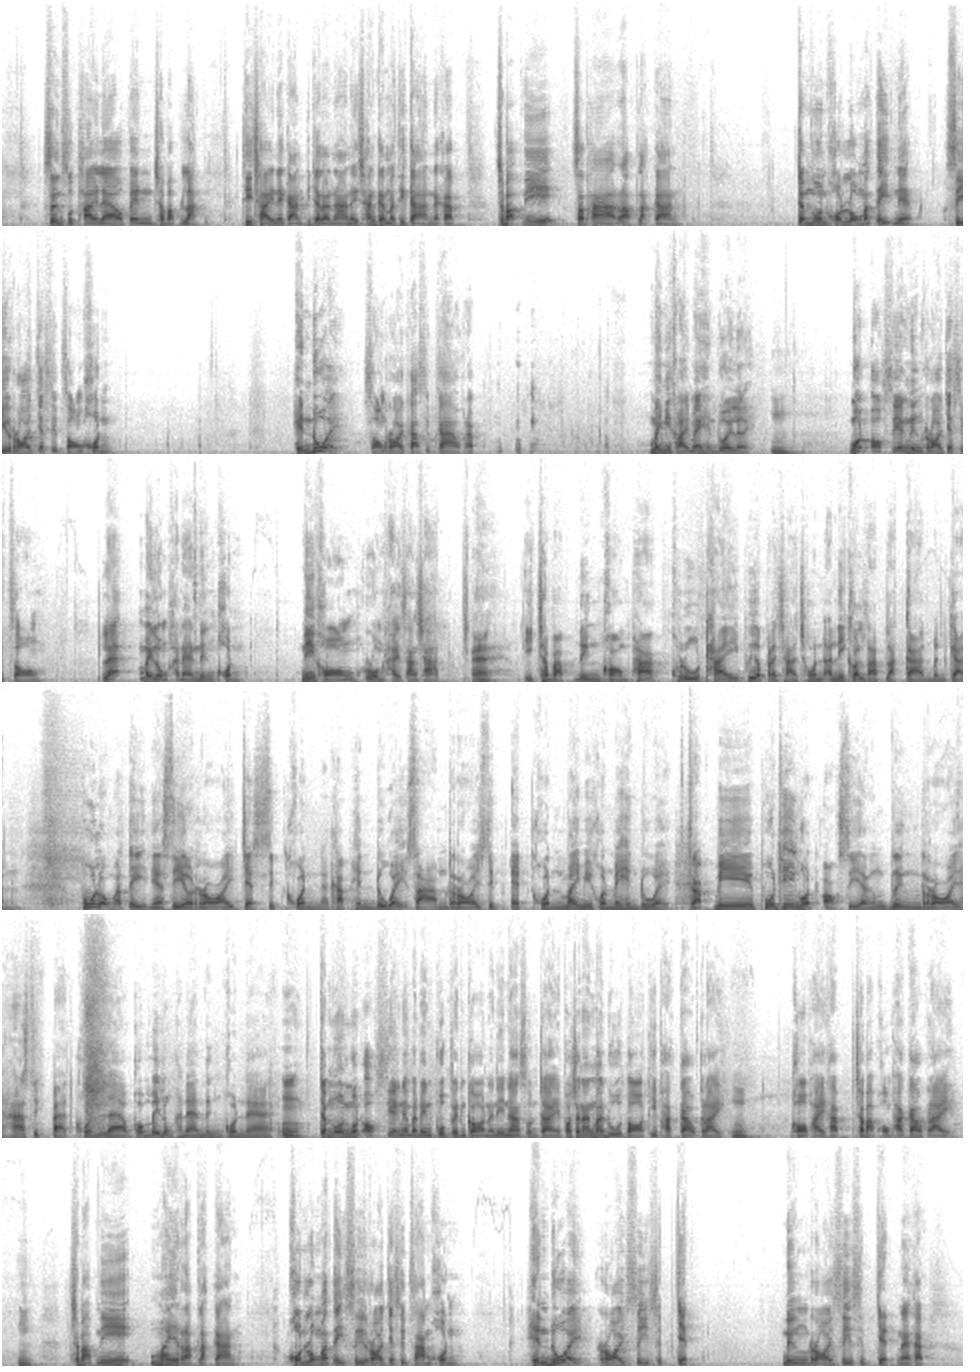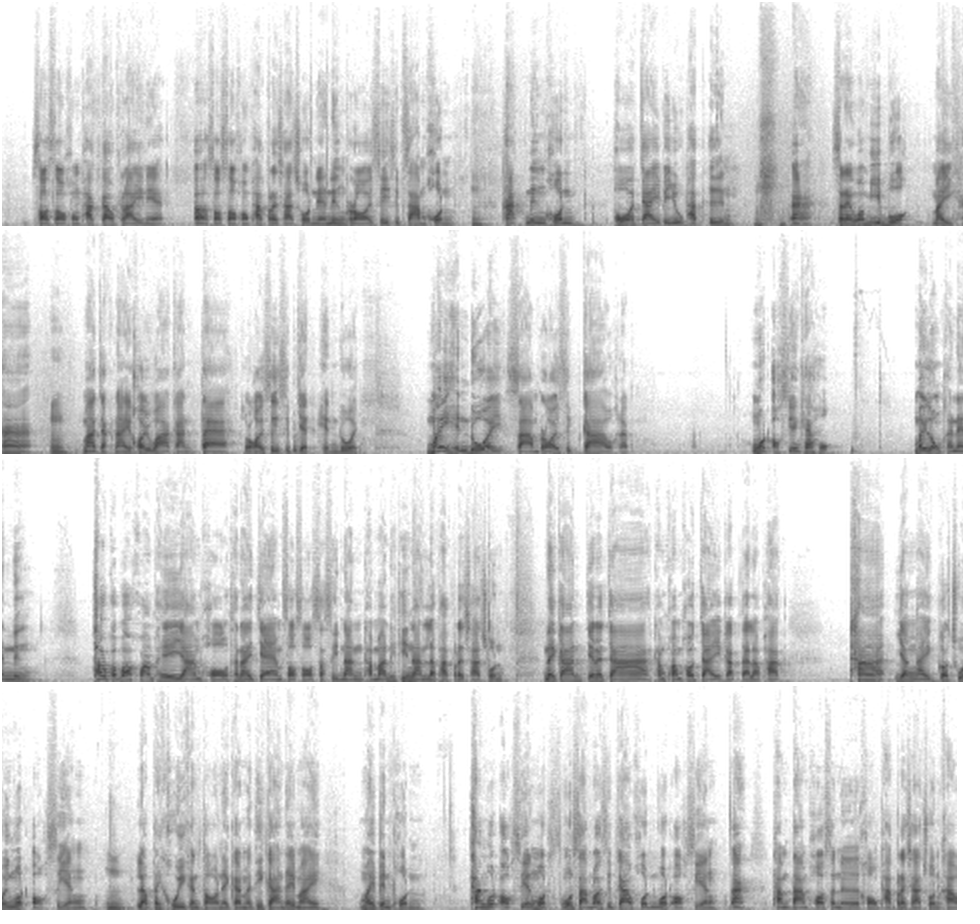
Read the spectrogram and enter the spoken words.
ซึ่งสุดท้ายแล้วเป็นฉบับหลักที่ใช้ในการพิจารณาในชั้นกรรมธิการนะครับ ฉบับนี้สภารับหลักการจำนวนคนลงมติเนี่ย 472 คน เห็นด้วย 299 ครับ ไม่มีใครไม่เห็นด้วยเลยงดออกเสียง 172 และไม่ลงคะแนนหนึ่งคน นี่ของรวมไทยสร้างชาติอีกฉบับหนึ่งของพักครูไทยเพื่อประชาชนอันนี้ก็รับหลักการเหมือนกัน ผู้ลงมติเนี่ย 470 คนนะครับ เห็นด้วย 311 คน ไม่มีคนไม่เห็นด้วย ครับมีผู้ที่งดออกเสียง 158 คนแล้วก็ไม่ลงคะแนนหนึ่งคนนะ อืมจำนวนงดออกเสียงเนี่ยมันเป็นกลุ่มเป็นก้อนอันนี้น่าสนใจ เพราะฉะนั้นมาดูต่อที่พักก้าวไกล อืม ขออภัยครับ ฉบับของพักก้าวไกล อืม ฉบับนี้ไม่รับหลักการ คนลงมติ 473 คน เห็นด้วย 147 147 นะครับ สสของพรรคก้าวไกลเนี่ย เออสสของพรรคประชาชนเนี่ย143 คนหักหนึ่งคน เพราะว่าใจไปอยู่พรรคอื่นอ่าแสดงว่ามีบวกมาอีก อืม 5 มาจากไหนค่อยว่ากัน แต่ 147 เห็นด้วย ไม่เห็นด้วย 319 ครับ งดออกเสียงแค่ 6 ไม่ลงคะแนนหนึ่ง เท่ากับว่าความพยายามของทนายแจม สสศักดิ์สินันท์ธรรมนิธินันท์และพรรคประชาชน ในการเจรจาทำความเข้าใจกับแต่ละพรรค ถ้ายังไงก็ช่วยงดออกเสียงอืมแล้วไปคุยกันต่อในการมาธิการได้ไหม ไม่เป็นผล ถ้างดออกเสียงหมด สมมติ 319 คนงดออกเสียงอะทำตามข้อเสนอของพรรคประชาชนเขา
